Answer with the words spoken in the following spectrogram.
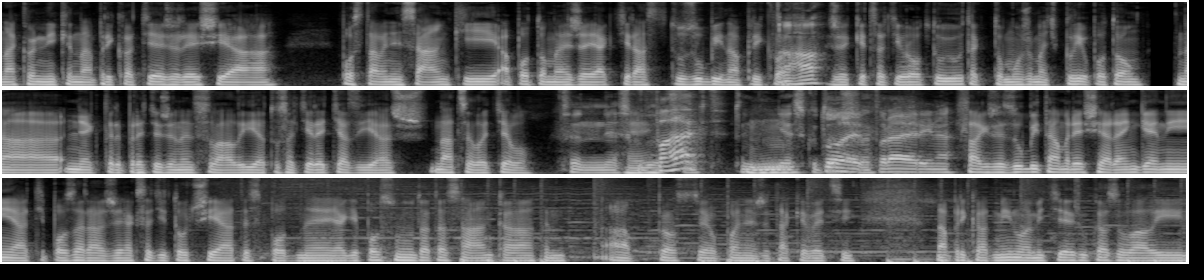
na klinike napríklad tiež riešia postavenie sánky a potom aj, že jak ti rastú zuby napríklad, Aha. že keď sa ti rotujú, tak to môže mať vplyv potom na niektoré preťažené svaly a to sa ti reťazí až na celé telo. To je neskutočné. Fakt? To je To je neskutočné. frajerina. Fakt, že zuby tam riešia rengeny a ti pozerá, že jak sa ti točia tie spodné, jak je posunutá tá sánka ten, a proste úplne, že také veci. Napríklad minule mi tiež ukazovali,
